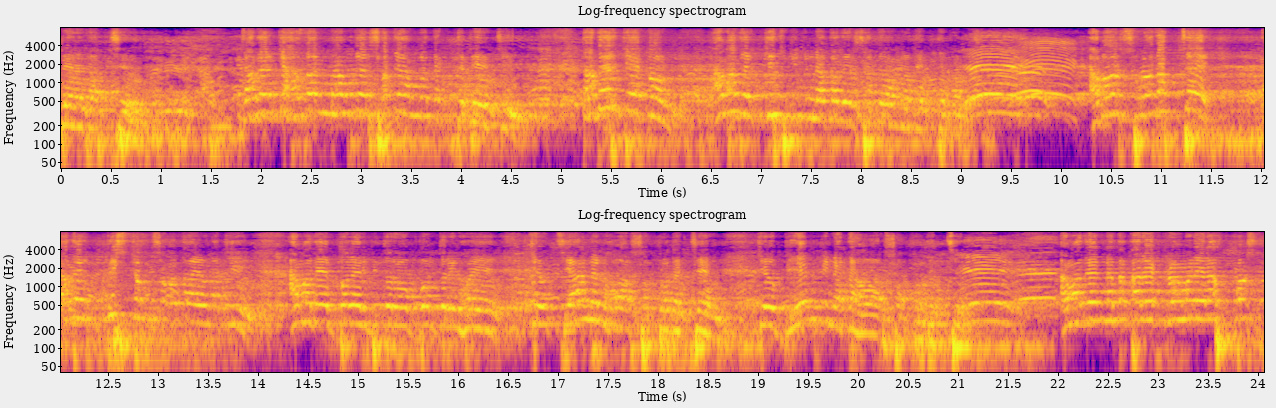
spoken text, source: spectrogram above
বেড়ে যাচ্ছে। যাদেরকে হাসান মাহমুদের সাথে আমরা দেখতে পেয়েছি, তাদেরকে এখন আমাদের কিছু কিছু নেতাদের সাথেও আমরা দেখতে পাই আবার শোনা যাচ্ছে তাদের পৃষ্ঠপোষকতায় নাকি আমাদের দলের ভিতরে অভ্যন্তরীণ হয়ে কেউ চেয়ারম্যান হওয়ার স্বপ্ন দেখছেন, কেউ বিএনপি নেতা হওয়ার স্বপ্ন দেখছেন। আমাদের নেতা তারেক রহমানের স্পষ্ট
